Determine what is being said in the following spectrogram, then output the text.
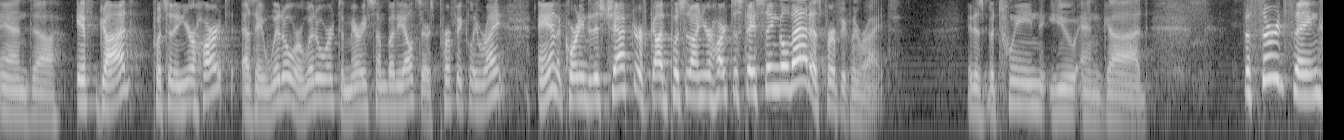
And uh, if God puts it in your heart as a widow or widower to marry somebody else, there's perfectly right. And according to this chapter, if God puts it on your heart to stay single, that is perfectly right. It is between you and God. The third thing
